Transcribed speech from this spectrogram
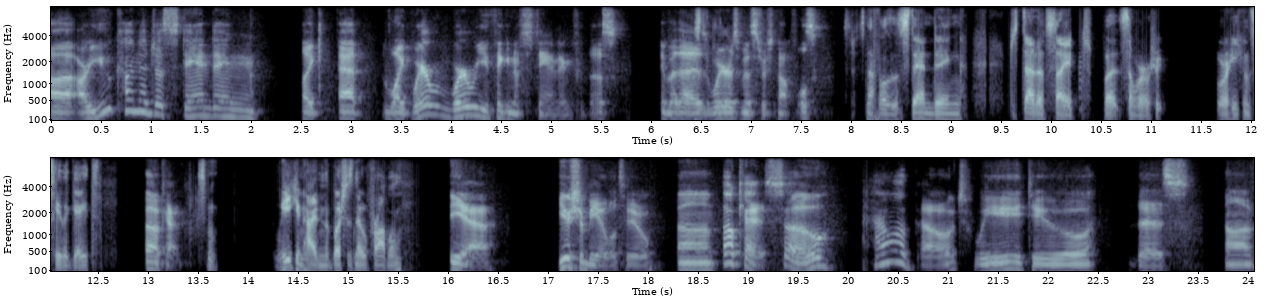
uh, are you kind of just standing like at like where where were you thinking of standing for this? And by that is where's Mister Snuffles? Snuffles is standing just out of sight, but somewhere where he can see the gate. Okay, He can hide in the bushes, no problem. Yeah, you should be able to. Um, okay, so how about we do this? Uh,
